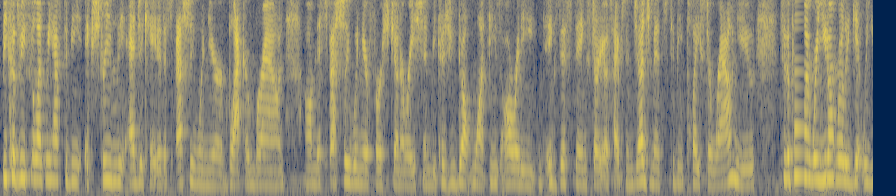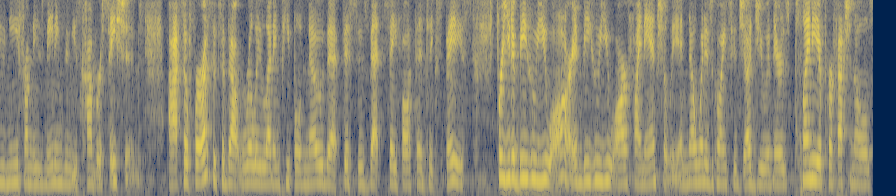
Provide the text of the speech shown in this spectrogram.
because we feel like we have to be extremely educated especially when you're black and brown um, especially when you're first generation because you don't want these already existing stereotypes and judgments to be placed around you to the point where you don't really get what you need from these meetings and these conversations. Uh, so for us it's about really letting people know that this is that safe authentic space for you to be who you are and be who you are financially. And no one is going to judge you. And there's plenty of professionals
